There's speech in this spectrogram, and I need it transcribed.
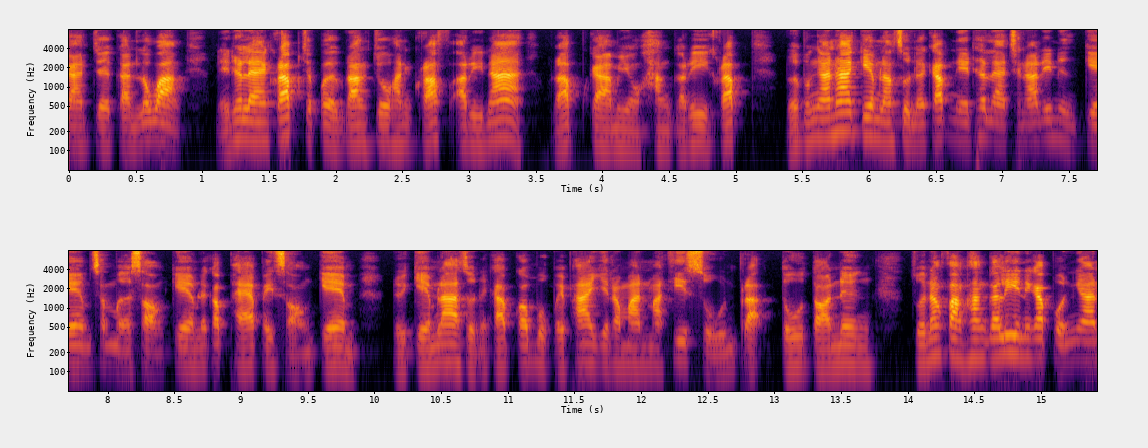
การเจอกันระหว่างเนเธอร์แลนด์ครับจะเปิดรังโจฮันคราฟอารีนารับการมาโยฮังการีครับโดยผลงาน 5 เกมหลังสุดนะครับเนเธอร์แลนด์ชนะได้ 1 เกม เสมอ 2 เกม แล้วก็แพ้ไป 2 เกม โดยเกมล่าสุดนะครับก็บุกไปพ่ายเยอรมันมาที่ 0 ประตูต่อ 1 ส่วนทางฝั่งฮังการีนะครับผลงาน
